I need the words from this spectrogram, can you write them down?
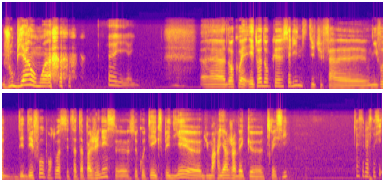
joue bien au moins. Aïe, aïe, aïe. Euh, donc ouais. Et toi donc euh, Céline, tu, tu fais euh, au niveau des défauts pour toi, ça t'a pas gêné ce, ce côté expédié euh, du mariage avec euh, Tracy? Elle s'appelle Tracy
